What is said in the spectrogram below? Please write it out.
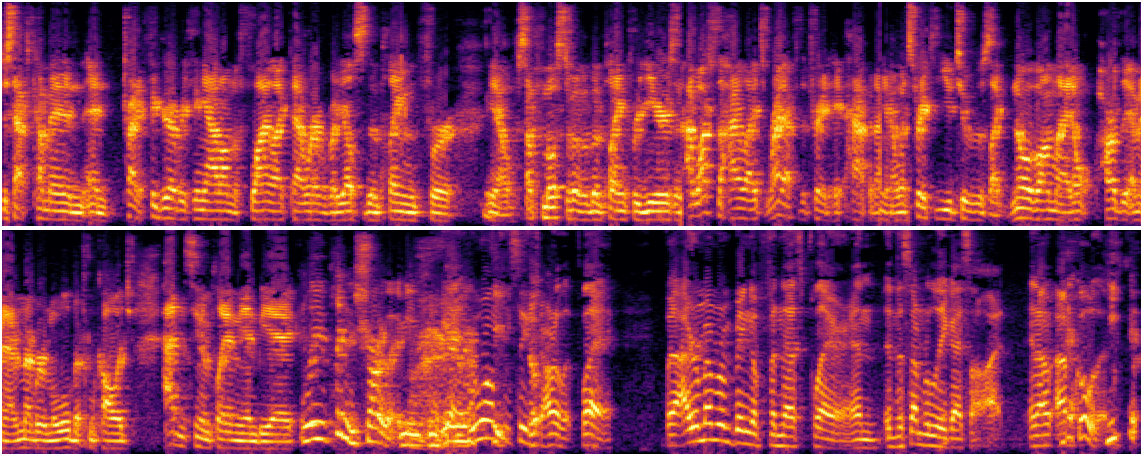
just have to come in and, and try to figure everything out on the fly like that, where everybody else has been playing for, you know, some most of them have been playing for years. And I watched the highlights right after the trade hit- happened. You know, I went straight to YouTube. It was like Noah Vonleh. I don't hardly. I mean, I remember him a little bit from college. Hadn't seen him play in the NBA. Well, he played in Charlotte. I mean, Yeah, and- who wants to see Nope. Charlotte play? But I remember him being a finesse player, and in the summer league, I saw it, and I, I'm cool with it.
